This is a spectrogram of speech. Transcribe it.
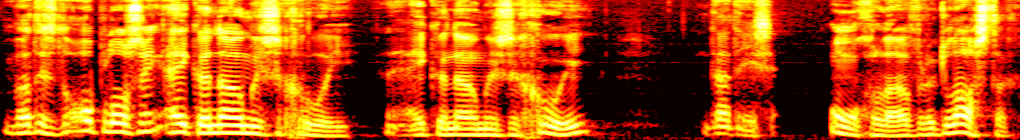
Wat is de oplossing? Economische groei. economische groei Dat is ongelooflijk lastig.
